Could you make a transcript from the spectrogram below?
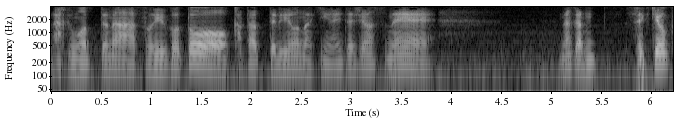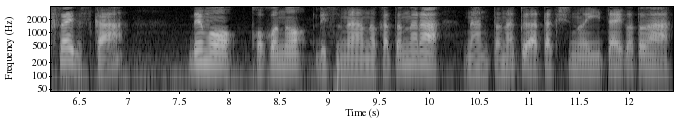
落語ってのはそういうことを語ってるような気がいたしますね。なんか説教臭いですか？でもここのリスナーの方ならなんとなく私の言いたいことが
